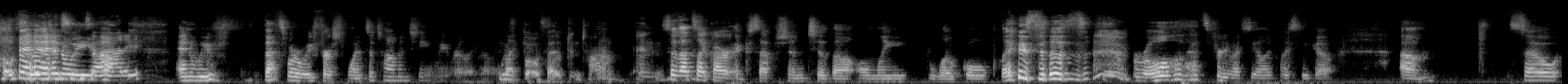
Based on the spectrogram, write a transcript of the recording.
both in and we uh, Cincinnati. and we've that's where we first went to Tom and Chee, and we really, really We've both it. lived in Tom. um, and So that's like our exception to the only local places Yeah. rule. That's pretty much the only place we go. Um, so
